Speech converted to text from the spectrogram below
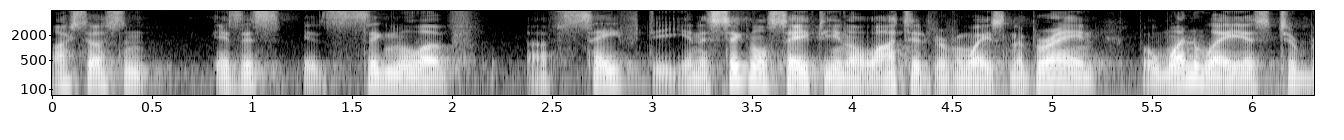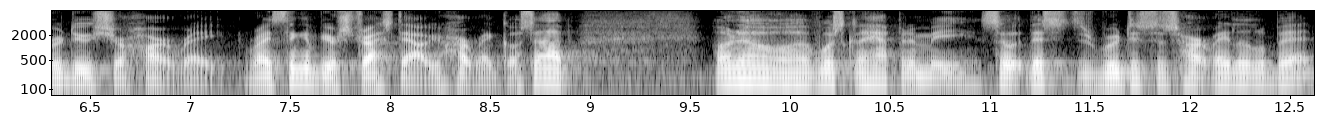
Oxytocin is this is signal of, of safety, and it signals safety in a lot of different ways in the brain, but one way is to reduce your heart rate, right? Think if you're stressed out, your heart rate goes up, oh no, uh, what's gonna happen to me? So this reduces heart rate a little bit,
